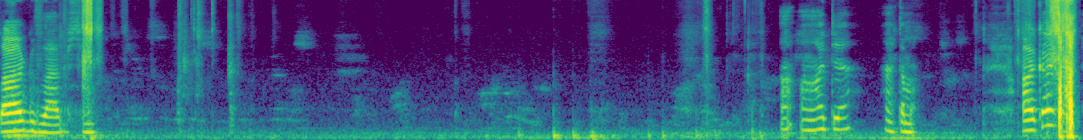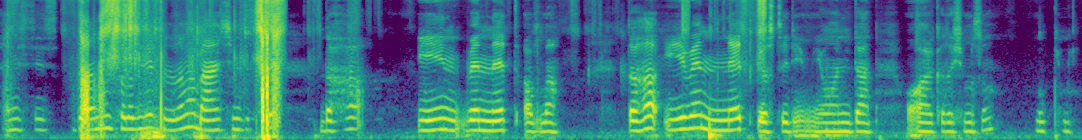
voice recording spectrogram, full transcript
Daha güzel bir şey. Aa, hadi. Ha tamam. Arkadaşlar hani siz görmemiş olabilirsiniz ama ben şimdi size daha iyi ve net Allah daha iyi ve net göstereyim Yohan'dan o arkadaşımızın bu kim?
